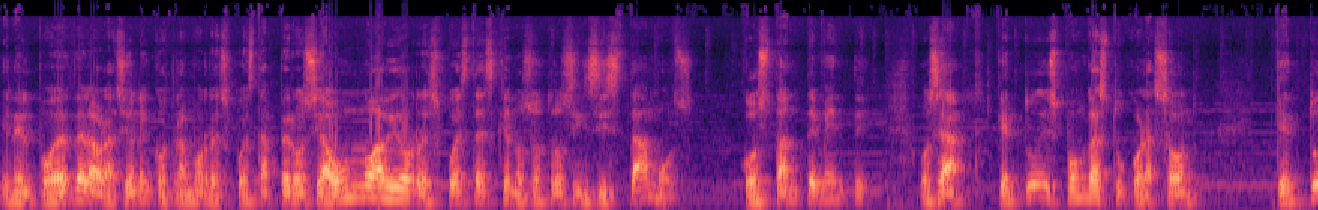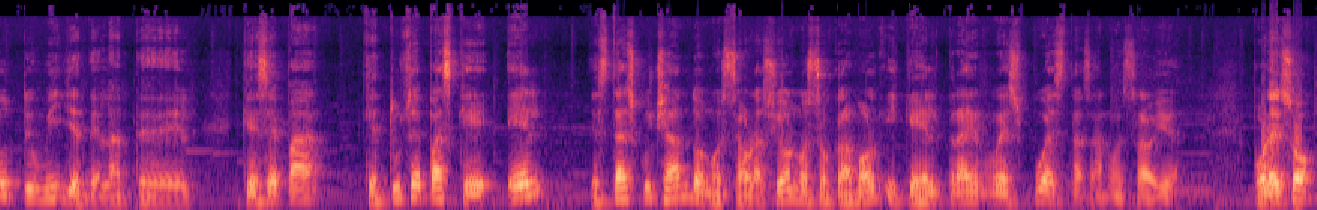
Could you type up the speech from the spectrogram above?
en el poder de la oración encontramos respuesta, pero si aún no ha habido respuesta es que nosotros insistamos constantemente. O sea, que tú dispongas tu corazón, que tú te humilles delante de Él, que sepa, que tú sepas que Él está escuchando nuestra oración, nuestro clamor y que Él trae respuestas a nuestra vida. Por eso,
